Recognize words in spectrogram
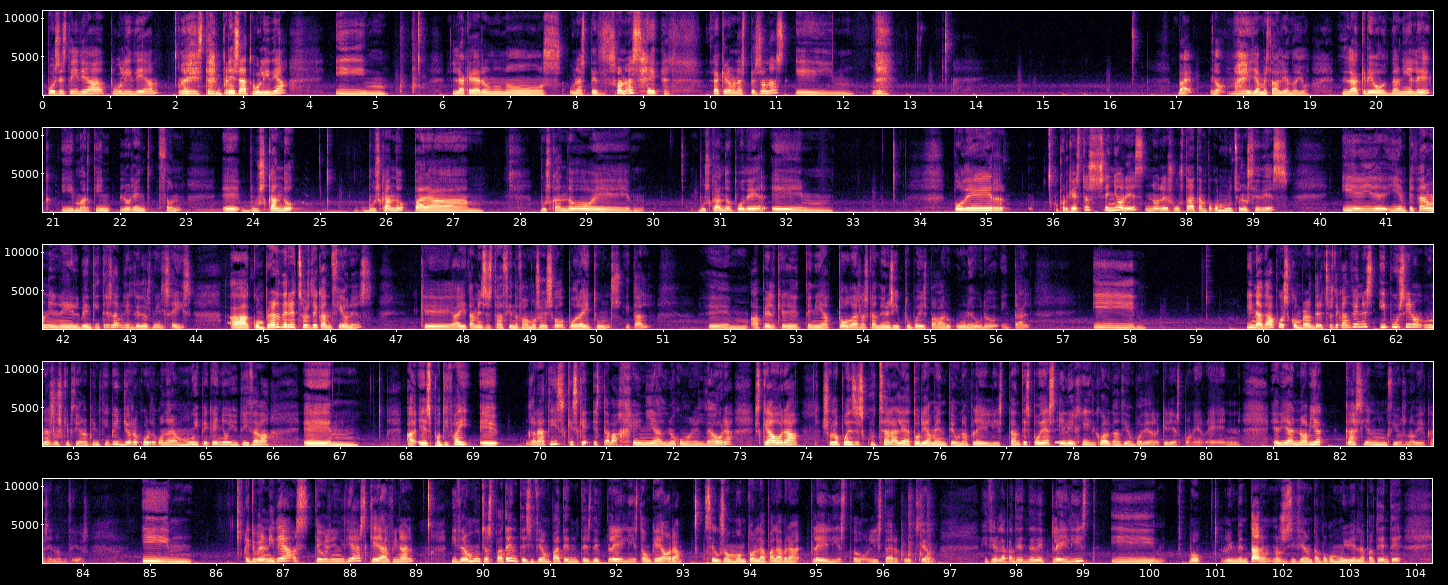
pues esta idea tuvo la idea, esta empresa tuvo la idea y la crearon unos unas personas, la crearon unas personas y Vale, no, ya me estaba liando yo. La creó Daniel Eck y Martín Lorenzon eh, buscando buscando para buscando, eh, buscando poder, em, poder, porque a estos señores no les gustaba tampoco mucho los CDs y, empezaron en el 23 de abril de 2006 a comprar derechos de canciones, que ahí también se está haciendo famoso eso por iTunes y tal. Em, Apple que tenía todas las canciones y tú podías pagar un euro y tal. Y, y nada, pues compraron derechos de canciones y pusieron una suscripción. Al principio yo recuerdo cuando era muy pequeño y utilizaba em, Spotify eh, gratis, que es que estaba genial, no como en el de ahora. Es que ahora solo puedes escuchar aleatoriamente una playlist. Antes podías elegir cuál canción podías, querías poner. En, y había, no había casi anuncios, no había casi anuncios. Y y tuvieron ideas, tuvieron ideas que al final hicieron muchas patentes, hicieron patentes de playlist, aunque ahora se usa un montón la palabra playlist o lista de reproducción. Hicieron la patente de playlist y bueno, lo inventaron, no sé si hicieron tampoco muy bien la patente.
